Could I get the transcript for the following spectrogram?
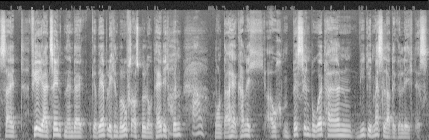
seit vier Jahrzehnten in der gewerblichen Berufsausbildung tätig bin. wow. Und daher kann ich auch ein bisschen beurteilen, wie die Messlatte gelegt ist.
